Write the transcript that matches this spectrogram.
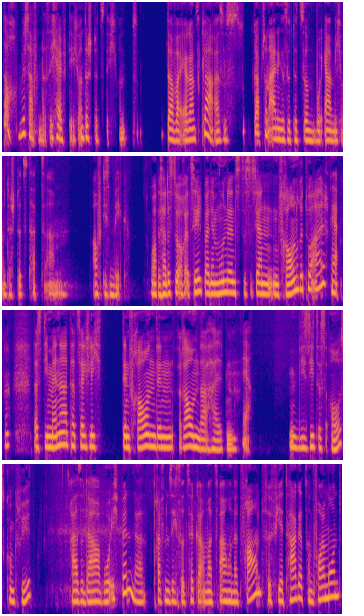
doch, wir schaffen das. Ich helfe dir, ich unterstütze dich. Und da war er ganz klar. Also es gab schon einige Situationen, wo er mich unterstützt hat ähm, auf diesem Weg. Wow. Das hattest du auch erzählt bei dem Mundens, das ist ja ein, ein Frauenritual, ja. Ne? dass die Männer tatsächlich den Frauen den Raum da halten. Ja. Wie sieht es aus konkret? Also da, wo ich bin, da treffen sich so circa immer 200 Frauen für vier Tage zum Vollmond,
